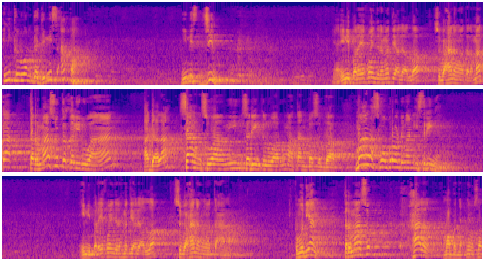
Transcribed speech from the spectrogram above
Ini keluarga jenis apa? Jenis jin. Ya, ini para ikhwan yang dirahmati oleh Allah Subhanahu wa taala. Maka termasuk kekeliruan adalah sang suami sering keluar rumah tanpa sebab, malas ngobrol dengan istrinya. Ini para ikhwan yang dirahmati oleh Allah Subhanahu wa taala. Kemudian termasuk hal mau banyaknya Ustaz.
